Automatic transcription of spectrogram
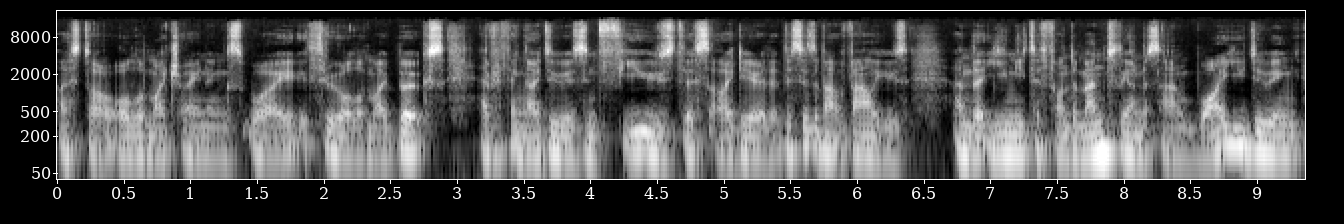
I start all of my trainings, why through all of my books, everything I do is infuse this idea that this is about values and that you need to fundamentally understand why you doing,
